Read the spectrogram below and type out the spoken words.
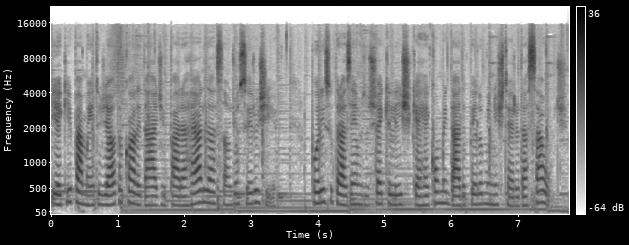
e equipamento de alta qualidade para a realização de uma cirurgia. Por isso, trazemos o checklist que é recomendado pelo Ministério da Saúde.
